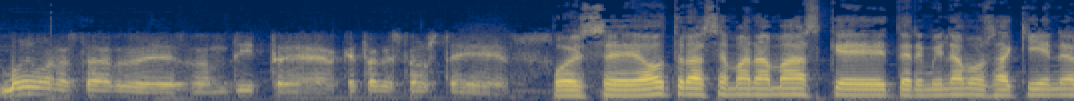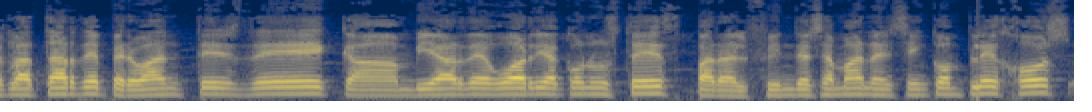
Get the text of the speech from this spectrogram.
Muy buenas tardes, don Dieter. ¿Qué tal está usted? Pues eh, otra semana más que terminamos aquí en Es la Tarde, pero antes de cambiar de guardia con usted para el fin de semana en Sin Complejos,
